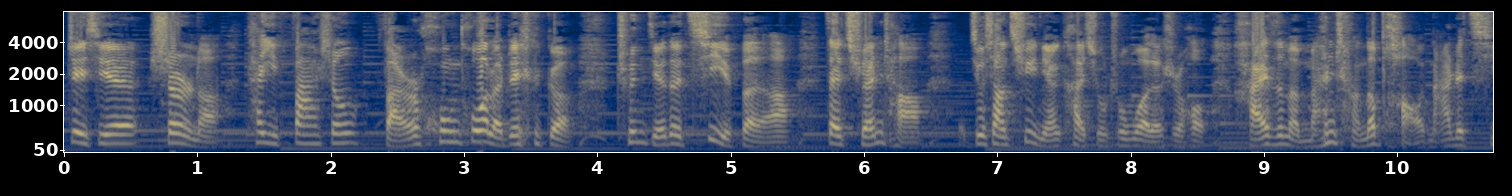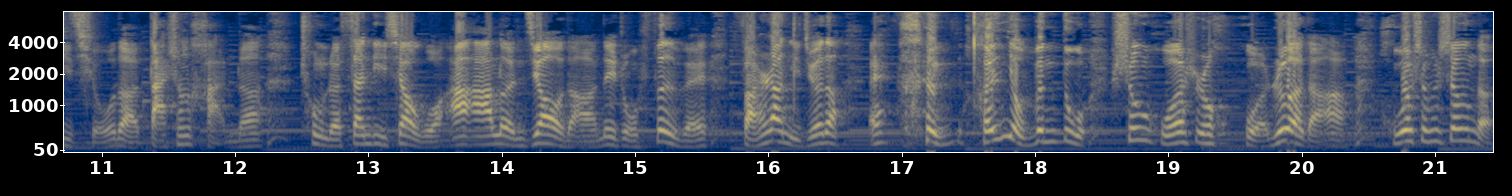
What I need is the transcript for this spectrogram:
这些事儿呢，它一发生，反而烘托了这个春节的气氛啊，在全场。就像去年看《熊出没》的时候，孩子们满场的跑，拿着气球的，大声喊的，冲着 3D 效果啊啊乱叫的啊，那种氛围反而让你觉得哎，很很有温度，生活是火热的啊，活生生的，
